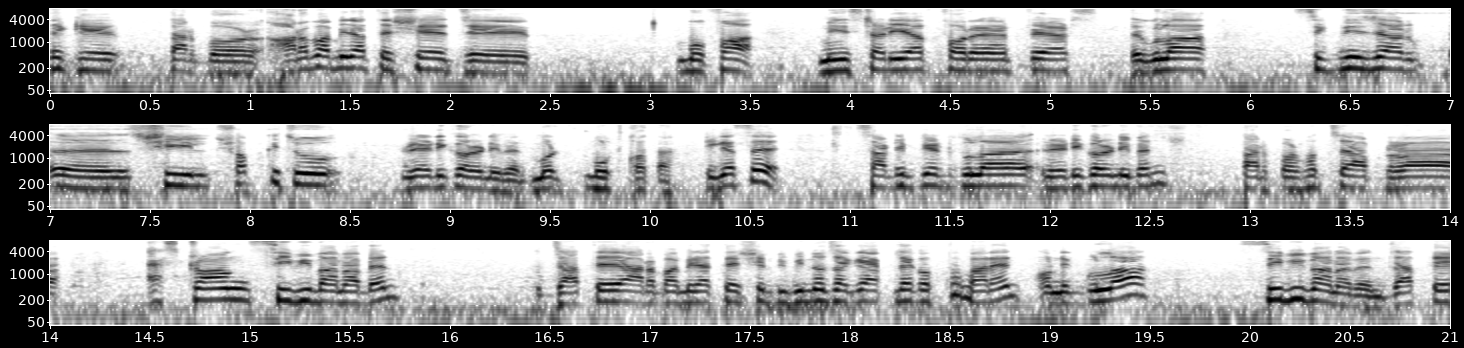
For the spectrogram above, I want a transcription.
থেকে, তারপর আরব আমিরাত এসে যে MOFA ministry of foreign affairs এগুলা সিগনেচার শিল সব কিছু রেডি করে নেবেন, মোট কথা, ঠিক আছে? সার্টিফিকেটগুলো রেডি করে নেবেন। তারপর হচ্ছে আপনারা স্ট্রং সিবি বানাবেন, যাতে আরব আমিরাতে এসে বিভিন্ন জায়গায় অ্যাপ্লাই করতে পারেন, অনেকগুলা সিবি বানাবেন, যাতে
